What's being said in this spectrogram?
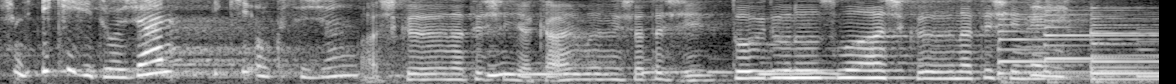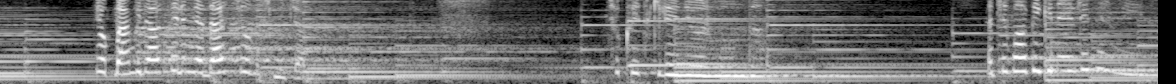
Şimdi iki hidrojen, iki oksijen. Aşkın ateşi yakarmış ateşi. Duydunuz mu aşkın ateşini? Selim. Yok ben bir daha Selim'le ders çalışmayacağım. Çok etkileniyorum ondan. Acaba bir gün evlenir miyiz?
